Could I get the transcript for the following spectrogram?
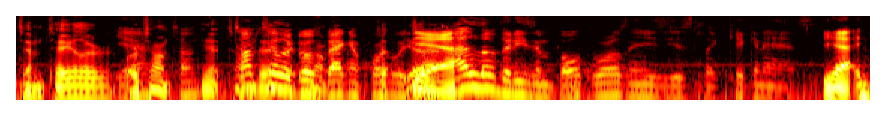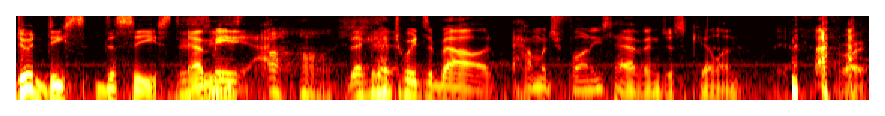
Tim Taylor yeah, or Tom Tom, yeah, Tom Taylor goes back and forth with Yeah. yeah. I love that he's in both worlds and he's just like kicking ass. Yeah, and doing de- DCeased. I mean, DCeased? Oh, that guy tweets about how much fun he's having just killing. right.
